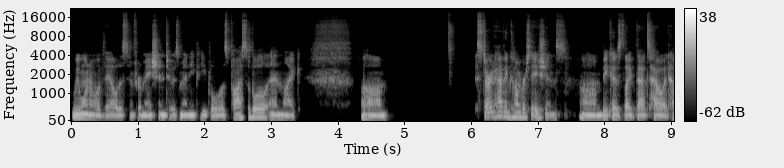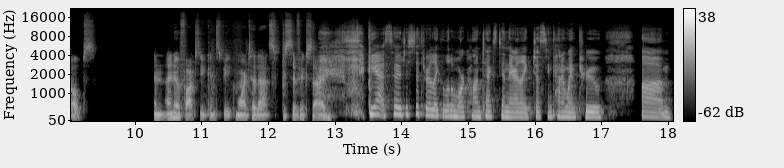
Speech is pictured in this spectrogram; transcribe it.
we want to avail this information to as many people as possible, and like um, start having conversations um, because like that's how it helps and I know Fox, you can speak more to that specific side. Yeah. So just to throw like a little more context in there, like Justin kind of went through, um,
